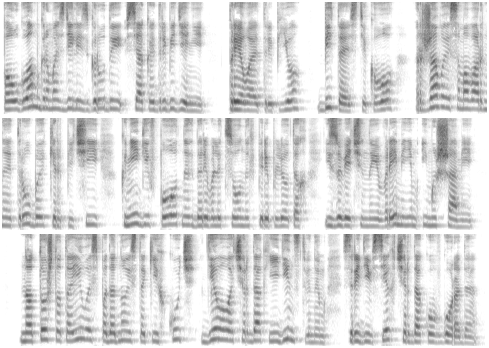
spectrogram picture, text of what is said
по углам громоздились груды всякой дребедени, прелое тряпье, битое стекло, ржавые самоварные трубы, кирпичи, книги в плотных дореволюционных переплетах, изувеченные временем и мышами. Но то, что таилось под одной из таких куч, делало чердак единственным среди всех чердаков города –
